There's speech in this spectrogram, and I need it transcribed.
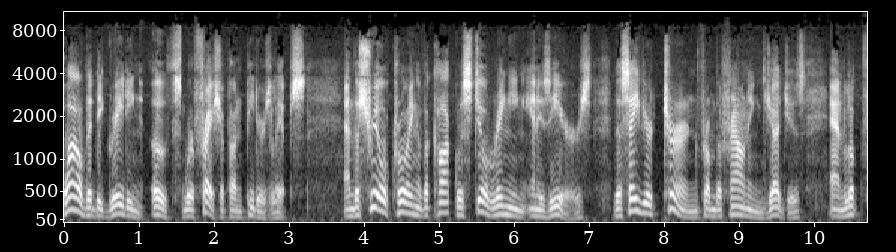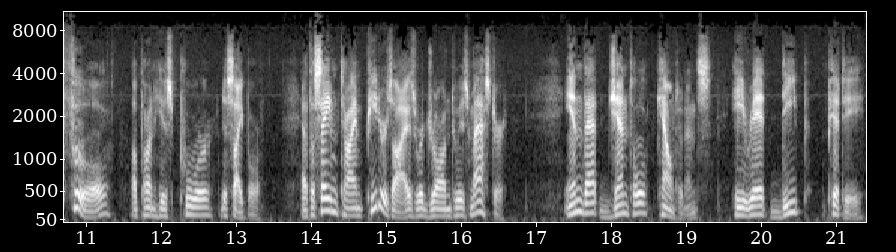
While the degrading oaths were fresh upon Peter's lips, and the shrill crowing of the cock was still ringing in his ears, the Saviour turned from the frowning judges and looked full upon his poor disciple. At the same time, Peter's eyes were drawn to his Master. In that gentle countenance he read deep pity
